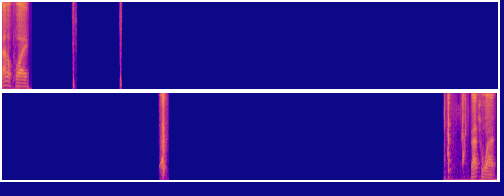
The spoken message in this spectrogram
That'll play. That's wet.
